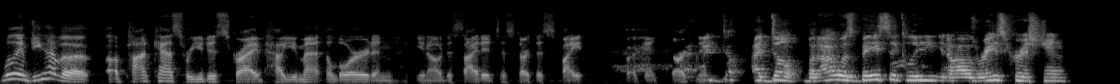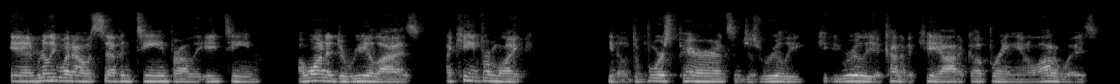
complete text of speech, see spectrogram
William, do you have a, a podcast where you describe how you met the Lord and you know decided to start this fight against I darkness? don't, I don't, but I was basically, you know, I was raised Christian, and really when I was 17, probably 18, I wanted to realize I came from like, you know, divorced parents and just really, really a kind of a chaotic upbringing in a lot of ways.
